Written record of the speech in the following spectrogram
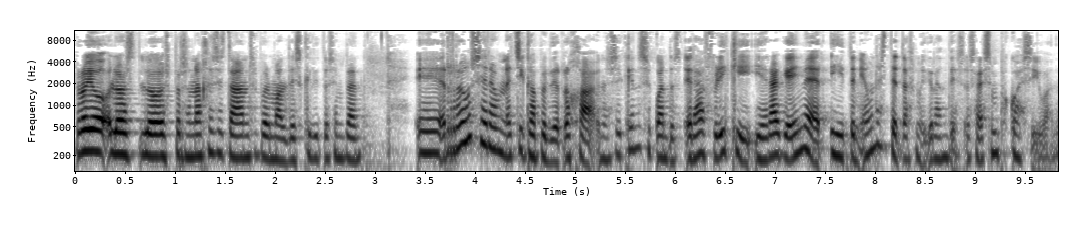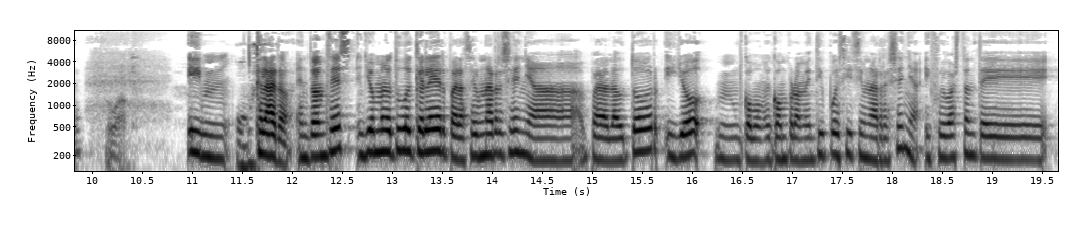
rollo los, los personajes estaban súper mal descritos en plan eh, Rose era una chica pelirroja no sé qué no sé cuántos era friki y era gamer y tenía unas tetas muy grandes o sea es un poco así vale Wow. y mm, Uf. claro, entonces yo me lo tuve que leer para hacer una reseña para el autor y yo, mm, como me comprometí, pues hice una reseña y fue bastante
